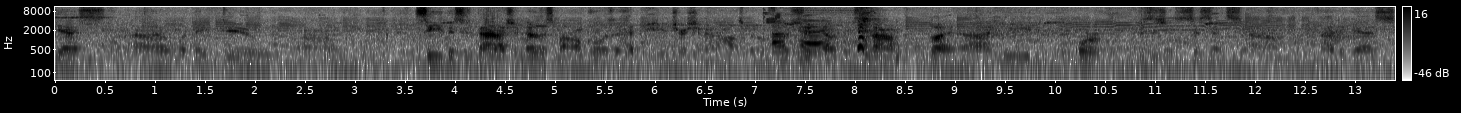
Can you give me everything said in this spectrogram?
guess uh, what they do, um, see, this is bad. I should know this. My uncle is a head pediatrician at a hospital, so I should know this. Um, but uh, he or physician's assistants, um, if I had to guess,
